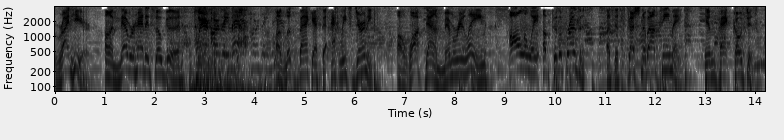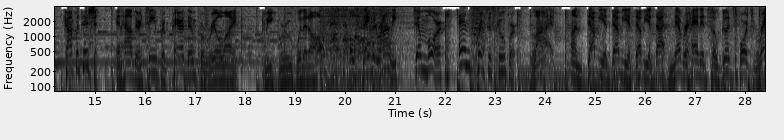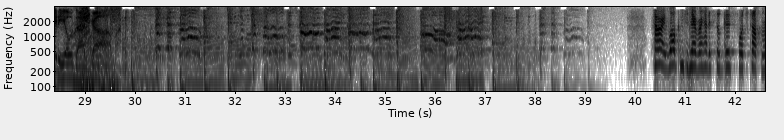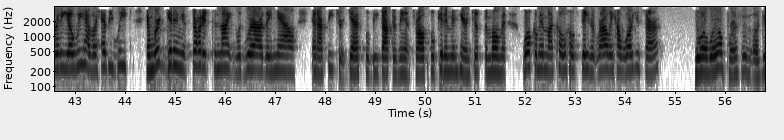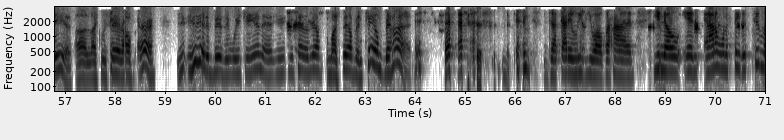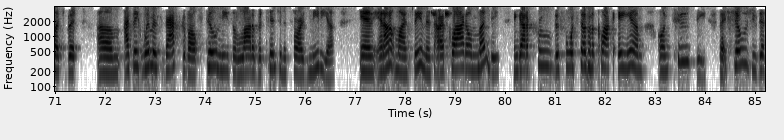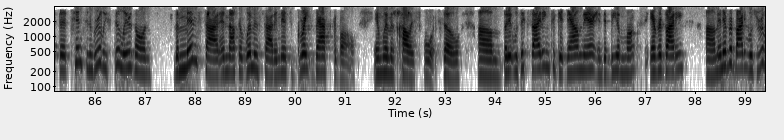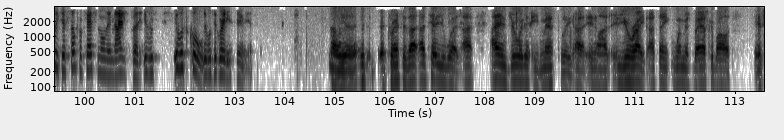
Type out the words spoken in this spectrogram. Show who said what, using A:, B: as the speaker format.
A: right here on Never Had It So Good. Where are they now? A look back at the athlete's journey. A walk down memory lane all the way up to the present. A discussion about teammates, impact coaches, competition, and how their team prepared them for real life. We groove with it all. Host David Riley, Tim Moore, and Princess Cooper. Live on www.neverhaditsogoodsportsradio.com.
B: right, welcome to Never Had It So Good Sports Talk Radio. We have a heavy week, and we're getting it started tonight with Where Are They Now? And our featured guest will be Dr. Vance Ross. We'll get him in here in just a moment. Welcome in my co-host, David Riley. How are you, sir?
C: Doing well, Princess. Again, uh, like we said off air, you, you had a busy weekend, and you, you kind of left myself and Tim behind.
B: Duck, I didn't leave you all behind. You know, and and I don't want to say this too much, but um I think women's basketball still needs a lot of attention as far as media. And and I don't mind saying this. I applied on Monday and got approved before seven o'clock AM on Tuesday. That shows you that the attention really still is on the men's side and not the women's side and there's great basketball in women's college sports. So um, but it was exciting to get down there and to be amongst everybody. Um, and everybody was really just so professional and nice, but it was it was cool. It was a great experience.
C: Oh yeah, Princess. I, I tell you what, I I enjoyed it immensely. I, you know, I, you're right. I think women's basketball is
